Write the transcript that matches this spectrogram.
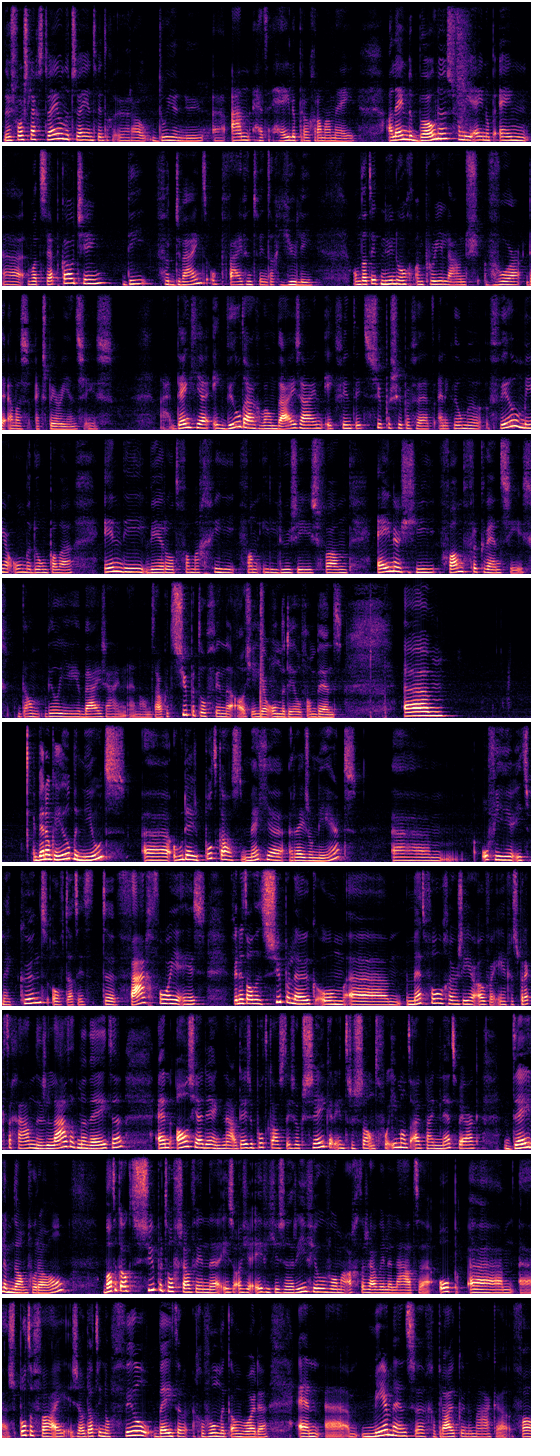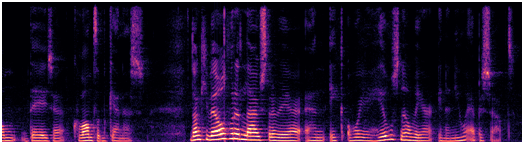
Dus voor slechts 222 euro doe je nu uh, aan het hele programma mee. Alleen de bonus van die 1 op 1 uh, WhatsApp coaching, die verdwijnt op 25 juli. Omdat dit nu nog een pre-launch voor de Alice Experience is. Nou, denk je, ik wil daar gewoon bij zijn. Ik vind dit super, super vet. En ik wil me veel meer onderdompelen in die wereld van magie, van illusies, van energie, van frequenties. Dan wil je hierbij zijn. En dan zou ik het super tof vinden als je hier onderdeel van bent. Um, ik ben ook heel benieuwd uh, hoe deze podcast met je resoneert. Um, of je hier iets mee kunt of dat dit te vaag voor je is. Ik vind het altijd super leuk om uh, met volgers hierover in gesprek te gaan. Dus laat het me weten. En als jij denkt, nou, deze podcast is ook zeker interessant voor iemand uit mijn netwerk, deel hem dan vooral. Wat ik ook super tof zou vinden, is als je eventjes een review voor me achter zou willen laten op uh, uh, Spotify, zodat die nog veel beter gevonden kan worden. En uh, meer mensen gebruik kunnen maken van deze kwantumkennis. Dankjewel voor het luisteren weer en ik hoor je heel snel weer in een nieuwe episode.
